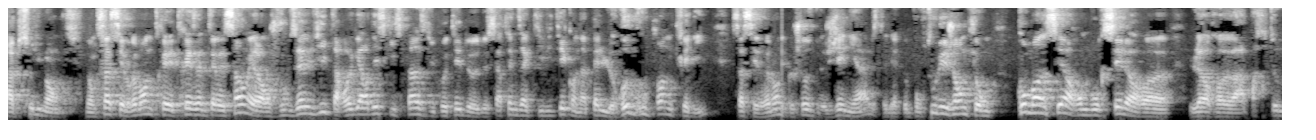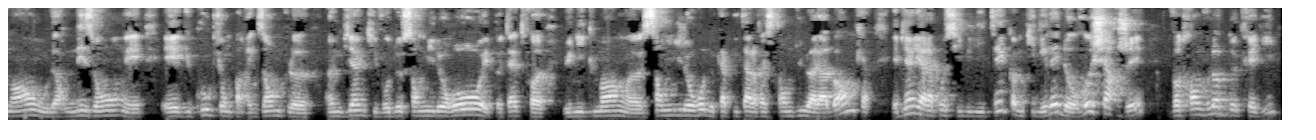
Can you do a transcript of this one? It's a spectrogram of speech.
Absolument. Donc ça, c'est vraiment très très intéressant. Et alors, je vous invite à regarder ce qui se passe du côté de, certaines activités qu'on appelle le regroupement de crédit. Ça, c'est vraiment quelque chose de génial. C'est-à-dire que pour tous les gens qui ont commencé à rembourser leur euh, leur euh, appartement ou leur maison et, et du coup qui ont par exemple un bien qui vaut 200 000 euros et peut-être uniquement 100 000 euros de capital restant dû à la banque, eh bien, il y a la possibilité, comme qu'il dirait, de recharger votre enveloppe de crédit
